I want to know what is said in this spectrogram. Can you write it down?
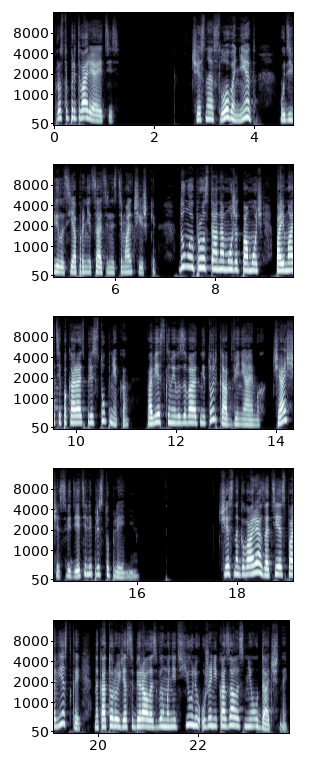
просто притворяетесь. Честное слово, нет, удивилась я проницательности мальчишки. Думаю, просто она может помочь поймать и покарать преступника. Повестками вызывают не только обвиняемых, чаще свидетелей преступления. Честно говоря, затея с повесткой, на которую я собиралась выманить Юлю, уже не казалась мне удачной,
